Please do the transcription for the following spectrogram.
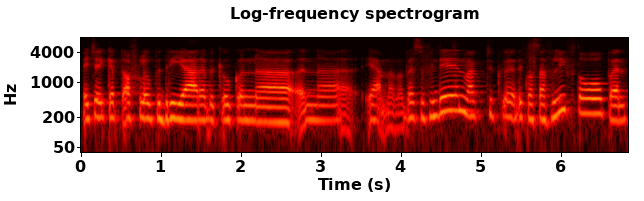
weet je, ik heb de afgelopen drie jaar heb ik ook een, uh, een uh, ja, met mijn beste vriendin, maar ik, natuurlijk, ik was daar verliefd op en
